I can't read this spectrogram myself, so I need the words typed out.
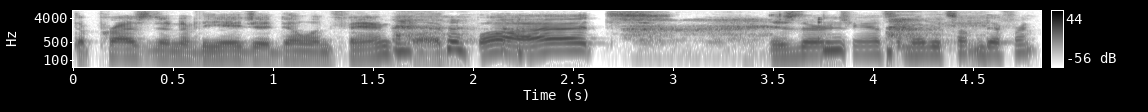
the president of the AJ Dillon fan club. but is there a chance that maybe it's something different?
